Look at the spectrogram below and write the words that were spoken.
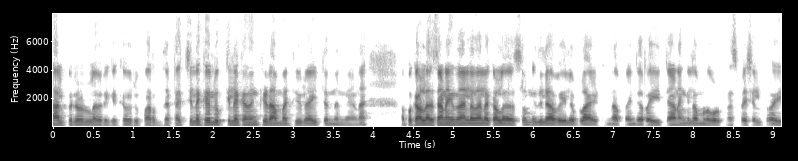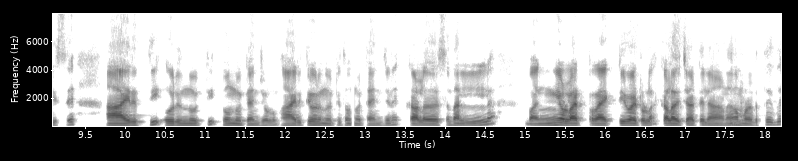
താല്പര്യമുള്ളവർക്കൊക്കെ ഒരു പർദ്ദ ടച്ചിലൊക്കെ ലുക്കിലൊക്കെ നിങ്ങൾക്ക് ഇടാൻ പറ്റിയ ഒരു ഐറ്റം തന്നെയാണ്. അപ്പോൾ കളേഴ്സ് ആണെങ്കിൽ നല്ല നല്ല കളേഴ്സും ഇതിൽ അവൈലബിൾ ആയിട്ടുണ്ട്. അപ്പോൾ അതിന്റെ റേറ്റ് ആണെങ്കിൽ നമ്മൾ കൊടുക്കുന്ന സ്പെഷ്യൽ പ്രൈസ് ആയിരത്തി ഒരുന്നൂറ്റി തൊണ്ണൂറ്റഞ്ചോളും ആയിരത്തി ഒരുന്നൂറ്റി തൊണ്ണൂറ്റഞ്ചിന് കളേഴ്സ് നല്ല ഭംഗിയുള്ള അട്രാക്റ്റീവ് ആയിട്ടുള്ള കളർ ചാർട്ടിലാണ് നമ്മുടെ അടുത്ത് ഇത്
